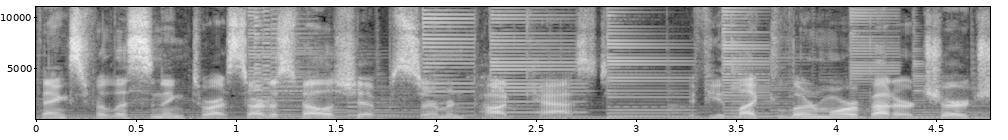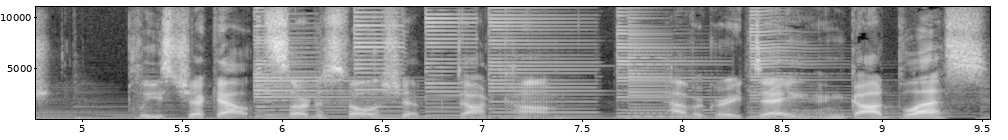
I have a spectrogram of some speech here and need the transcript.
Thanks for listening to our Sardis Fellowship Sermon Podcast. If you'd like to learn more about our church, please check out sardisfellowship.com. Have a great day and God bless.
